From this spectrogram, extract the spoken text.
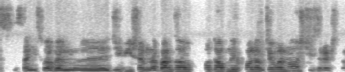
Stanisławem Dziwiszem na bardzo podobnych polach działalności zresztą.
